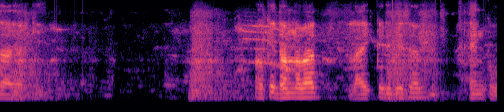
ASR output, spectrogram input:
যাই আর কি। ওকে, ধন্যবাদ। লাইক করে দিয়েছেন। থ্যাংক ইউ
